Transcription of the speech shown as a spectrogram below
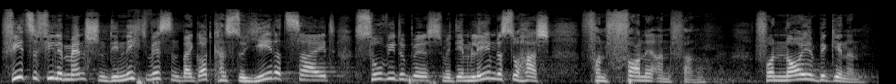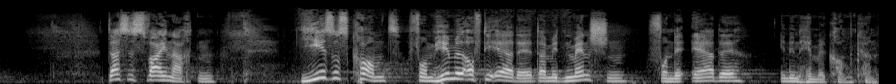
Viel zu viele Menschen, die nicht wissen, bei Gott kannst du jederzeit, so wie du bist, mit dem Leben, das du hast, von vorne anfangen, von neuem beginnen. Das ist Weihnachten. Jesus kommt vom Himmel auf die Erde, damit Menschen von der Erde in den Himmel kommen können.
